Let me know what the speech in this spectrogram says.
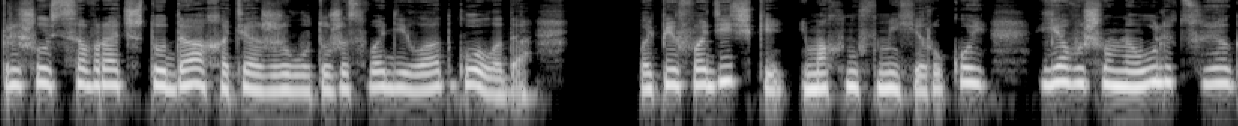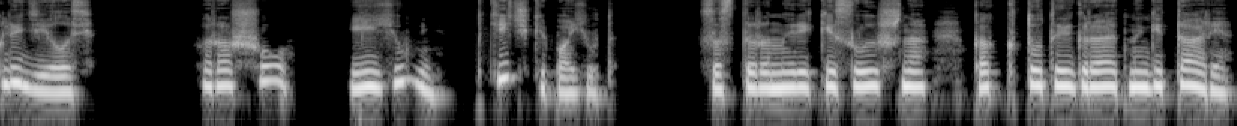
Пришлось соврать, что да, хотя живот уже сводило от голода. Попив водички и махнув Михе рукой, я вышла на улицу и огляделась. Хорошо, июнь, птички поют. Со стороны реки слышно, как кто-то играет на гитаре.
